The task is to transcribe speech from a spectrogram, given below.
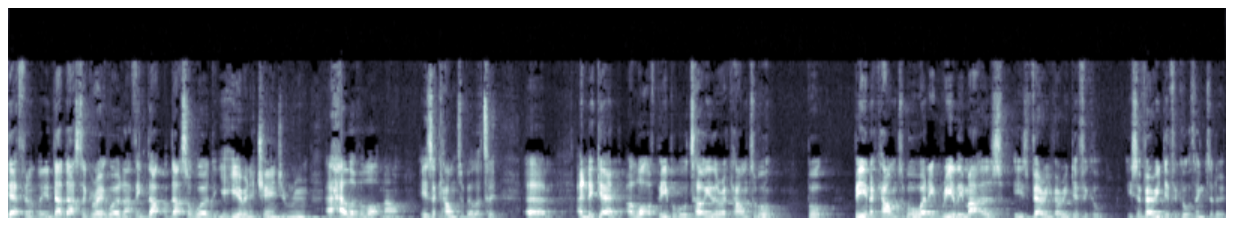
Definitely, and that, that's a great word. And I think that that's a word that you hear in a changing room a hell of a lot now is accountability. Um, and again, a lot of people will tell you they're accountable, but being accountable when it really matters is very, very difficult. It's a very difficult thing to do.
